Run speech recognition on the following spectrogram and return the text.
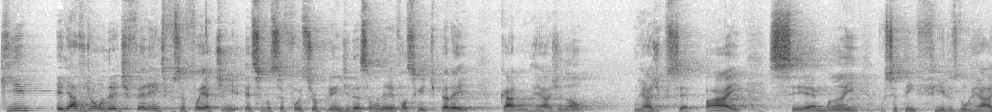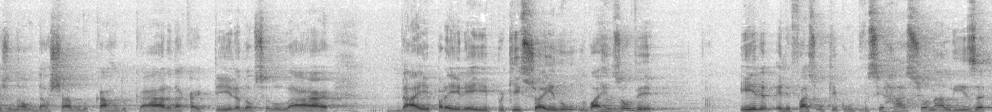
que ele age de uma maneira diferente. Se você foi, se você foi surpreendido dessa maneira, ele fala o seguinte: peraí, cara, não reage não. Não reage porque você é pai, você é mãe, você tem filhos, não reage não. Dá a chave do carro do cara, dá a carteira, dá o celular, dá aí para ele aí, porque isso aí não, não vai resolver. Ele, ele faz com que? Com que você racionaliza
